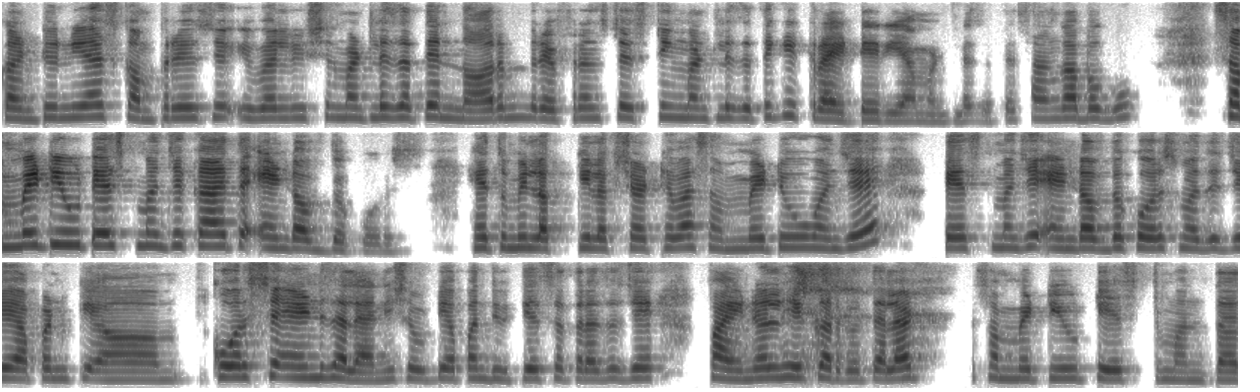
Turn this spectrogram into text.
कंटिन्युअस कम्प्रेसिव्ह इव्हॅल्युएशन म्हटले जाते. नॉर्म रेफरन्स टेस्टिंग म्हटले जाते की क्रायटेरिया म्हटले जाते. सांगा बघू. सबमेटिव्ह टेस्ट म्हणजे काय? तर एंड ऑफ द कोर्स हे तुम्ही नक्की लक्षात ठेवा. सबमेटिव्ह म्हणजे टेस्ट म्हणजे एंड ऑफ द कोर्समध्ये जे आपण कोर्सचे एंड झाला आणि शेवटी आपण द्वितीय सत्राचं जे फायनल हे करतो त्याला समेटिव्ह टेस्ट म्हणतात.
